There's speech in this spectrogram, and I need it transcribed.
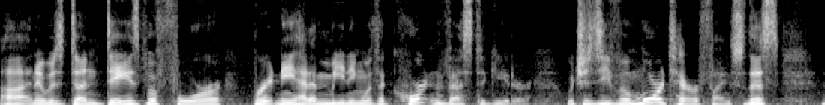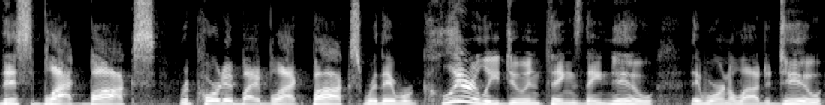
Uh, and it was done days before Britney had a meeting with a court investigator, which is even more terrifying. So this this black box recorded by black box, where they were clearly doing things they knew they weren't allowed to do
